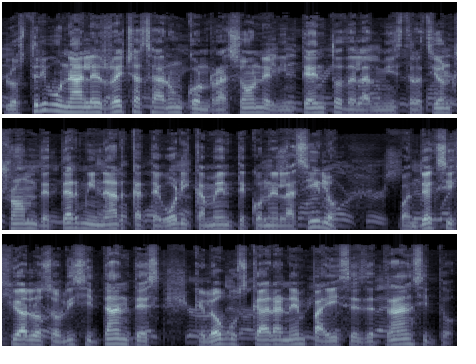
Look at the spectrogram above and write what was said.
Los tribunales rechazaron con razón el intento de la administración Trump de terminar categóricamente con el asilo, cuando exigió a los solicitantes que lo buscaran en países de tránsito.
